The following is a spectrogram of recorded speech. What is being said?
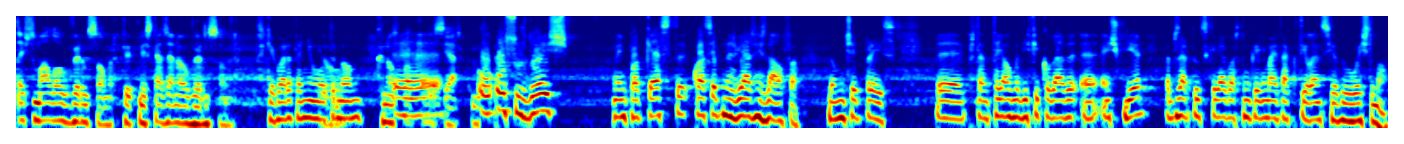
deixo mal ao Governo Sombra, que neste caso já não é o Governo Sombra. Que agora tenho um outro nome. Que não se pode pronunciar. Ou, ouço os dois em podcast, quase sempre nas viagens da Alfa. Dou muito jeito para isso. Uh, portanto, tenho alguma dificuldade uh, em escolher. Apesar de tudo, se calhar gosto um bocadinho mais da acutilância do eixo de mão.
